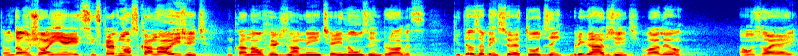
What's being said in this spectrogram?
Então dá um joinha aí, se inscreve no nosso canal aí, gente. No canal Verde na Mente aí, não usem drogas. Que Deus abençoe a todos, hein? Obrigado, gente. Valeu. Dá um joinha aí.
